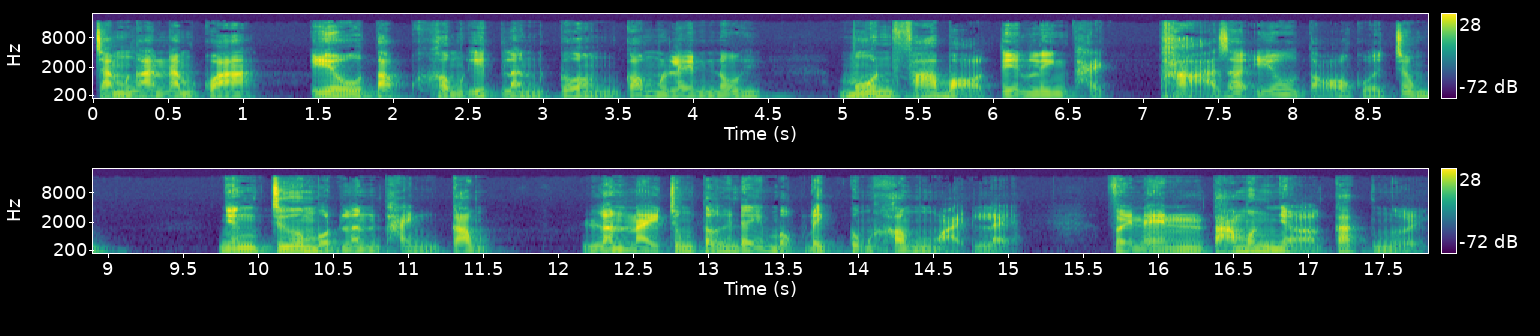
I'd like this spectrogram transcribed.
Trăm ngàn năm qua, yêu tộc không ít lần cường công lên núi, muốn phá bỏ tiên linh thạch, thả ra yêu tổ của chúng. Nhưng chưa một lần thành công. Lần này chúng tới đây mục đích cũng không ngoại lệ. Vậy nên ta muốn nhờ các người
